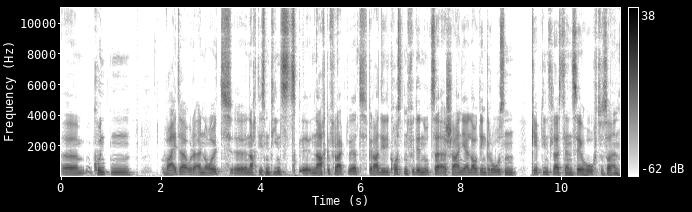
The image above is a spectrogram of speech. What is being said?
ähm, Kunden weiter oder erneut äh, nach diesem Dienst äh, nachgefragt wird? Gerade die Kosten für den Nutzer erscheinen ja laut den großen CAP-Dienstleistern sehr hoch zu sein.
